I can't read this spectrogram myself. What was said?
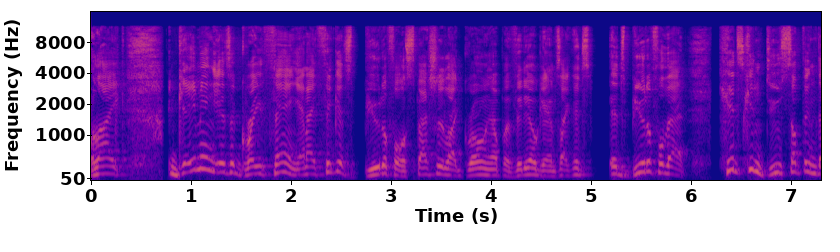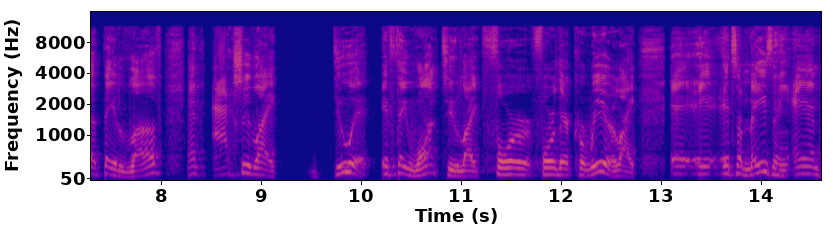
like, gaming is a great thing, and I think it's beautiful, especially like growing up with video games. Like, it's, it's beautiful that kids can do something that they love and actually like do it if they want to like for for their career like it, it's amazing and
